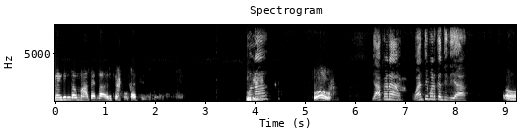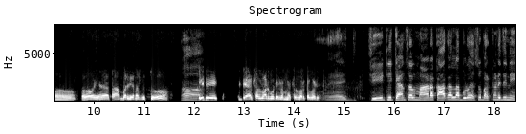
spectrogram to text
ಮಂಗಿಲ್ದಾಗ ಮಾತೆಲ್ಲ ಆಡ್ಬೇಕು ಓ. ಯಾಕಣ್ಣ ವಾಂತಿ ಮಾಡ್ಕಂತಿದ್ಯಾ ಓ ಏನೋ ಸಾಂಬಾರ್ಗೆ ಏನೋ ಬಿತ್ತು. ಹಾ ಅಲ್ಲಿ ಮಾಡ್ಬಿಡ್ರಿ ನಮ್ಮ ಹೆಸರು ಬರ್ಕೋಬೇಡಿ. ಚೀಟಿ ಕ್ಯಾನ್ಸಲ್ ಮಾಡಕ್ ಆಗಲ್ಲ ಬಿಡು ಹೆಸರು ಬರ್ಕೊಂಡಿದೀನಿ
